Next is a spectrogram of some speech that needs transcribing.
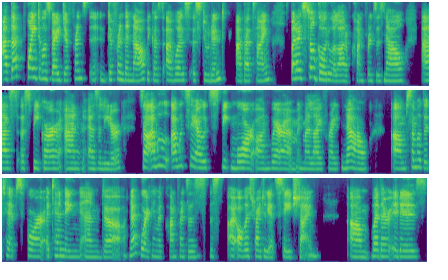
at that point it was very different uh, different than now because I was a student at that time. But I still go to a lot of conferences now as a speaker and as a leader. So I will I would say I would speak more on where I'm in my life right now. Um, some of the tips for attending and uh, networking with conferences is I always try to get stage time, um, whether it is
